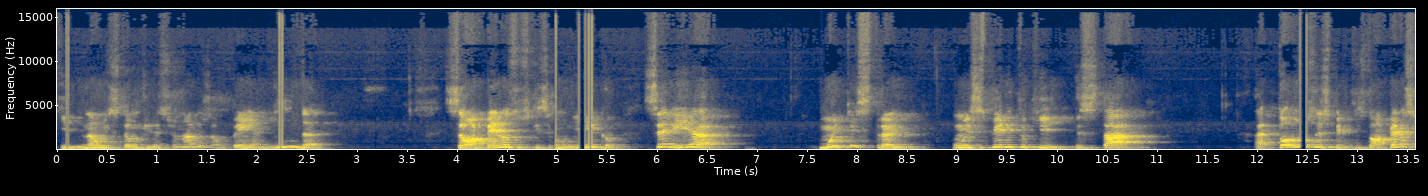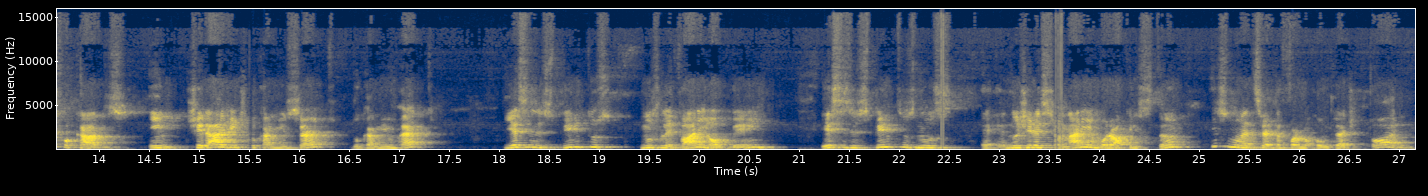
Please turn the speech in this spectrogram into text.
que não estão direcionados ao bem ainda, são apenas os que se comunicam, seria muito estranho. Um espírito que está. É, todos os espíritos estão apenas focados em tirar a gente do caminho certo, do caminho reto, e esses espíritos nos levarem ao bem, esses espíritos nos, é, é, nos direcionarem à moral cristã, isso Isso não é, de certa forma, contraditório?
